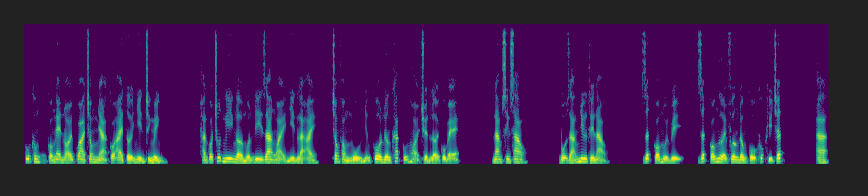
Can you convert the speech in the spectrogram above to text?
cũng không có nghe nói qua trong nhà có ai tới nhìn chính mình. Hắn có chút nghi ngờ muốn đi ra ngoài nhìn là ai, trong phòng ngủ những cô nương khác cũng hỏi truyền lời cô bé. Nam sinh sao? Bộ dáng như thế nào? Rất có mùi vị, rất có người phương đông cổ khúc khí chất. a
